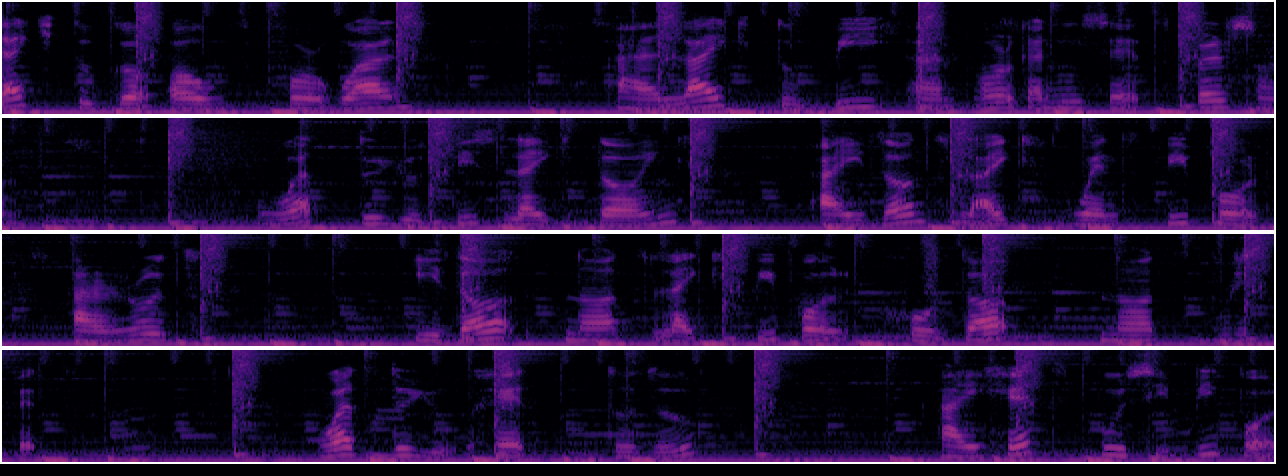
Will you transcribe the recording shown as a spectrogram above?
like to go out for walks. I like to be an organized person. What do you dislike doing? I don't like when people are rude. I do not like people who do not respect. What do you hate to do? I hate pussy people.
